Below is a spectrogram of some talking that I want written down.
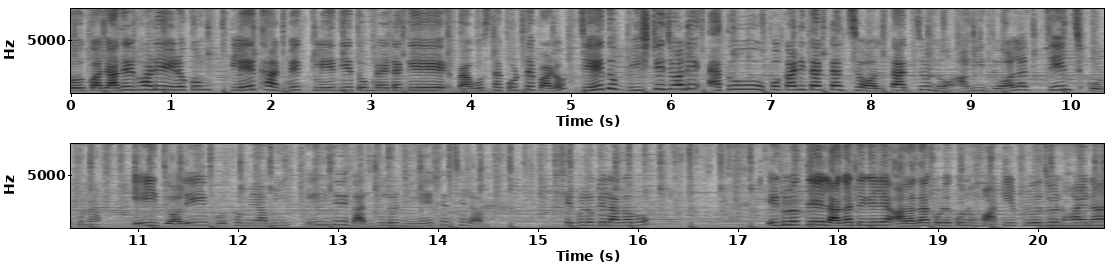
তো যাদের ঘরে এরকম ক্লে থাকবে ক্লে দিয়ে তোমরা এটাকে ব্যবস্থা করতে পারো। যেহেতু বৃষ্টি জলে এত উপকারিতা একটা জল, তার জন্য আমি জল আর চেঞ্জ করব না। এই জলেই প্রথমে আমি এই যে গাছগুলো নিয়ে এসেছিলাম সেগুলোকে লাগাবো। এগুলোতে লাগাতে গেলে আলাদা করে কোনো মাটির প্রয়োজন হয় না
